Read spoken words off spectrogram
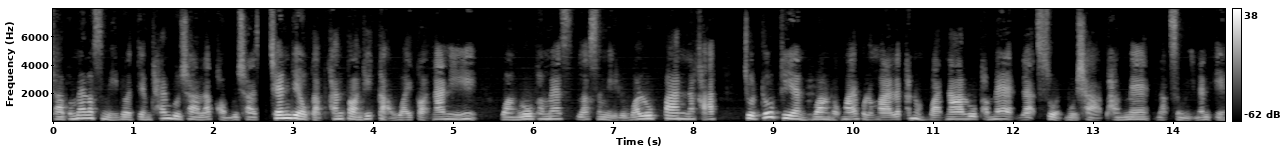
ชาพระแม่ลักษมี โดยเตรียมแท่นบูชาและของบูชา เช่นเดียวกับขั้นตอนที่กล่าวไว้ก่อนหน้านี้ วางรูปพระแม่ลักษมีหรือว่ารูปปั้นนะคะ จุดธูปเทียน วางดอกไม้ผลไม้และขนมหวานหน้ารูปพระแม่ และสวดบูชาพระแม่ลักษมีนั่นเอง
